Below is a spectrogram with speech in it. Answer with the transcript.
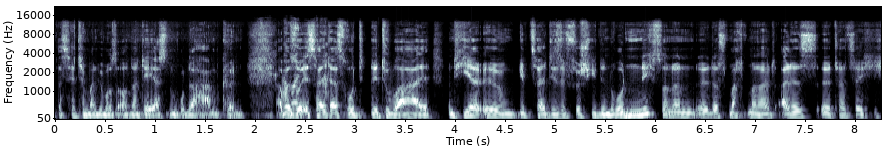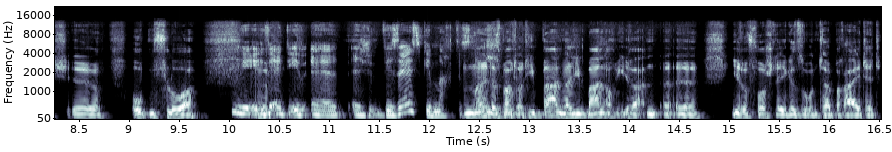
Das hätte man übrigens auch nach der ersten Runde haben können. Aber, Aber so ist halt das Ritual. Und hier äh, gibt's halt diese verschiedenen Runden nicht, sondern äh, das macht man halt alles äh, tatsächlich äh, Open Floor. Nee, äh, äh, äh, Wieselski macht es Nein, das macht auch die Bahn, weil die Bahn auch ihre, ihre Vorschläge so unterbreitet.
